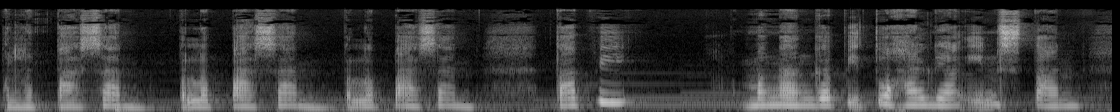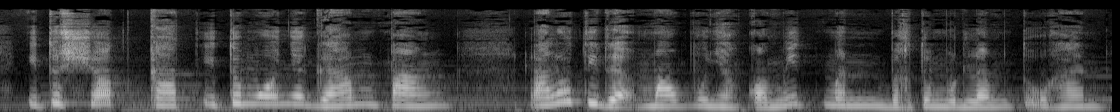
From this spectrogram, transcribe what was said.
pelepasan, pelepasan, pelepasan. Tapi menganggap itu hal yang instan, itu shortcut, itu maunya gampang. Lalu tidak mau punya komitmen bertumbuh dalam Tuhan,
